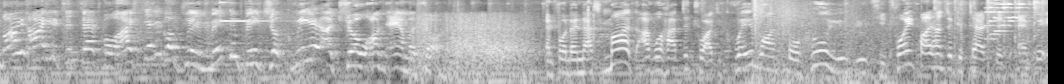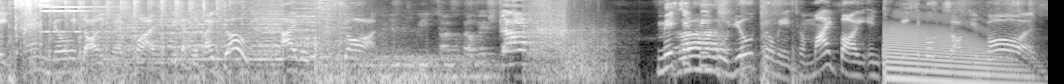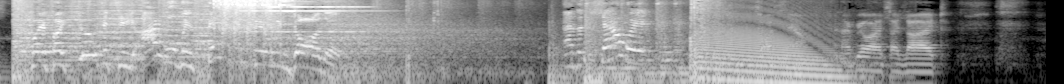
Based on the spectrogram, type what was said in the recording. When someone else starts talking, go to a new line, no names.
My hire is successful. I didn't go to a Mr. Beast to create a show on Amazon. And for the next month, I will have to try to create one for Hulu using 2,500 contestants and create a $10 million grand prize. Because if I don't, I will be shot. Mr.
Ah.
Beast will you kill me until my body into Feastable chocolate bars. I will win $50 million. And the challenge and I realized I lied.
